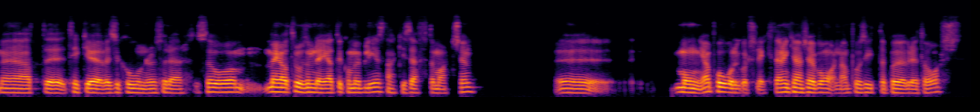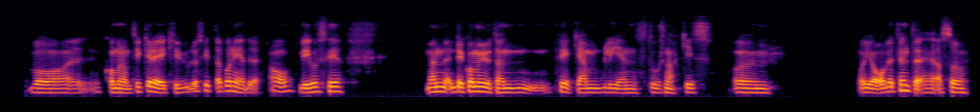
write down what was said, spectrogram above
med att eh, täcka över sektioner och sådär. Så, men jag tror som dig att det kommer bli en snackis efter matchen. Eh, många på Ålgårdsläktaren kanske är vana på att sitta på övre etage. Vad, kommer de tycka det är kul att sitta på nedre? Ja, vi får se. Men det kommer utan tvekan bli en stor snackis. Och, och jag vet inte, alltså,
